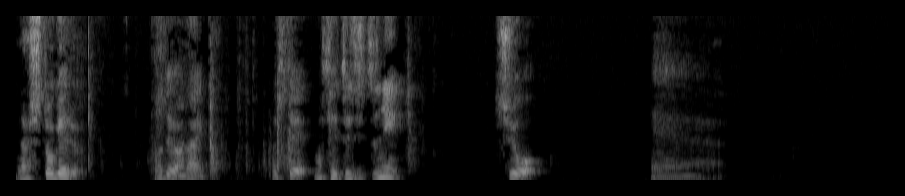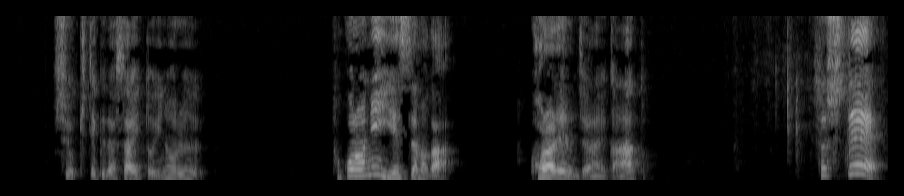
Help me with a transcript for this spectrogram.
成し遂げるのではないか。そして、もう切実に主を、えー、主を来てくださいと祈るところにイエス様が来られるんじゃないかなと。そして、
